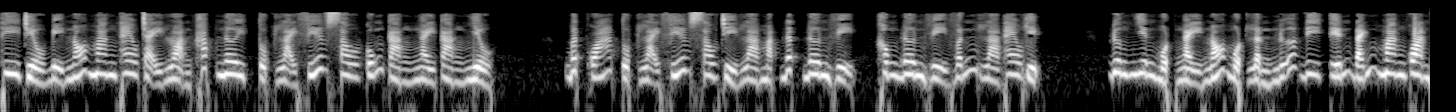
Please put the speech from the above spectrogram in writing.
Thi triều bị nó mang theo chạy loạn khắp nơi tụt lại phía sau cũng càng ngày càng nhiều. Bất quá tụt lại phía sau chỉ là mặt đất đơn vị, không đơn vị vẫn là theo kịp. Đương nhiên một ngày nó một lần nữa đi tiến đánh mang quan.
